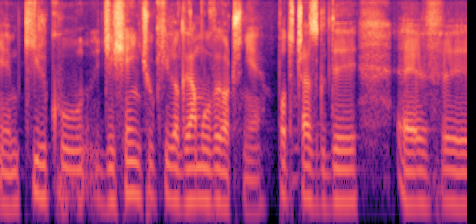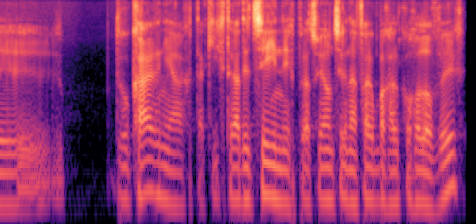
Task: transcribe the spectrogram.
nie wiem, kilkudziesięciu kilogramów rocznie, podczas gdy e, w drukarniach takich tradycyjnych, pracujących na farbach alkoholowych,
